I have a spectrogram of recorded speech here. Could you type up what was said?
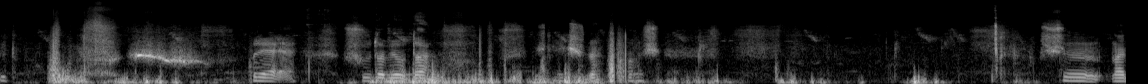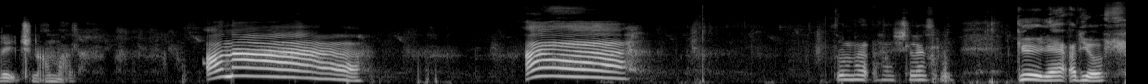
YouTube. Buraya şurada bir oda. Şimdi şurada konuş. Şunları içine almalı. Ana! Aa! Durun arkadaşlar. Güle adios.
